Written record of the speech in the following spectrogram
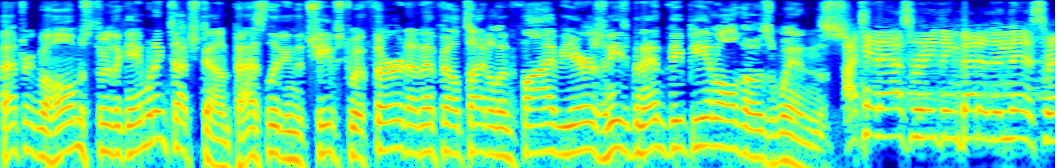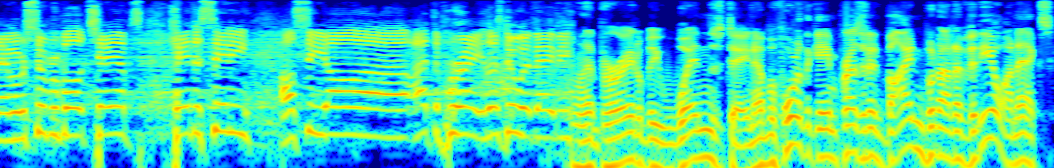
Patrick Mahomes threw the game-winning touchdown pass, leading the Chiefs to a third NFL title in five years, and he's been MVP in all those wins. I can't ask for anything better than this, man. We're Super Bowl champs, Kansas City. I'll see y'all uh, at the parade. Let's do it, baby. The parade will be Wednesday. Now, before the game, President Biden put out a video on X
